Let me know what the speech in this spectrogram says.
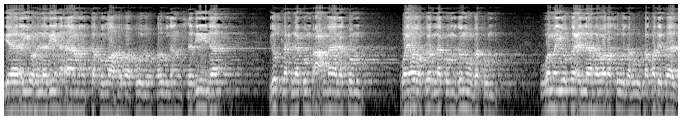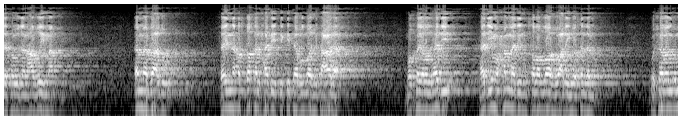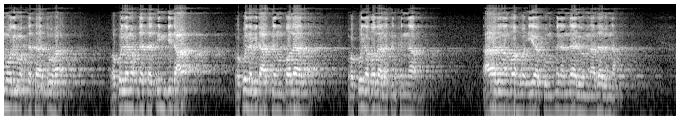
يا أيها الذين آمنوا اتقوا الله وقولوا قولا سديدا يصلح لكم أعمالكم ويغفر لكم ذنوبكم ومن يطع الله ورسوله فقد فاز فوزا عظيما. أما بعد فإن أصدق الحديث كتاب الله تعالى وخير الهدي هدي محمد صلى الله عليه وسلم وشر الأمور محدثاتها وكل محدثة بدعة وكل بدعة ضلالة وكل ضلالة في النار. أعاذنا الله وإياكم من النار ومن عذاب النار.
